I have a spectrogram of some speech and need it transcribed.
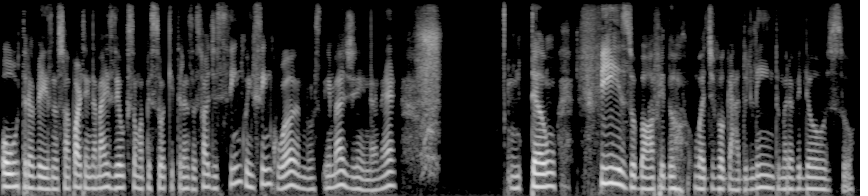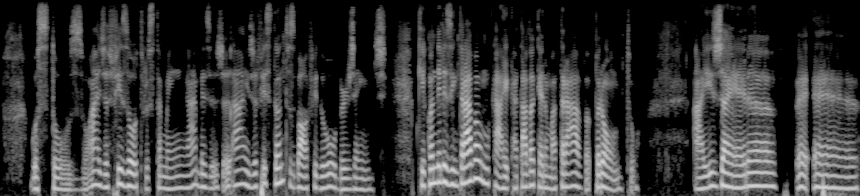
outra vez na sua porta, ainda mais eu que sou uma pessoa que transa só de 5 em 5 anos, imagina, né? Então, fiz o bofe do o advogado lindo, maravilhoso, gostoso. Ai, já fiz outros também. Ai, mas eu já, ai, já fiz tantos bofe do Uber, gente. Porque quando eles entravam no carro e catava que era uma trava, pronto. Aí já era. é, é,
